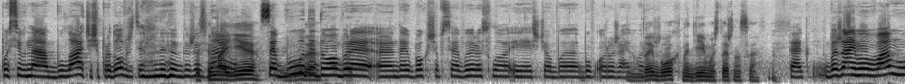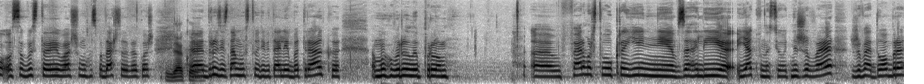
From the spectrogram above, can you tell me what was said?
посівна була чи ще продовжиться. Ми не дуже Посівна знаємо. є, все буде, буде. добре. Е, Дай Бог, щоб все виросло і щоб був урожай. Дай хороший. Бог, надіємось теж на це. Так, бажаємо вам особисто і вашому господарству також. Дякую. Друзі, з нами в студії Віталій Батрак. Ми говорили про. Е, Фермерство в Україні взагалі як воно сьогодні живе, живе добре,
